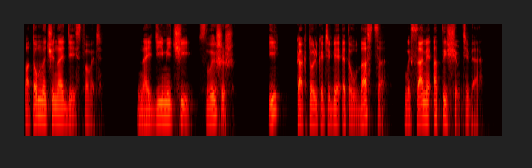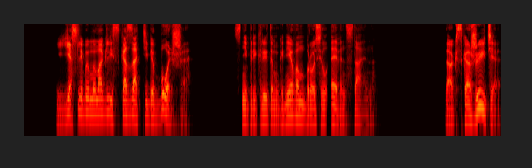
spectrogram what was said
Потом начинай действовать. Найди мечи, слышишь? И, как только тебе это удастся, мы сами отыщем тебя». «Если бы мы могли сказать тебе больше!» С неприкрытым гневом бросил Эвенстайн. «Так скажите!»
